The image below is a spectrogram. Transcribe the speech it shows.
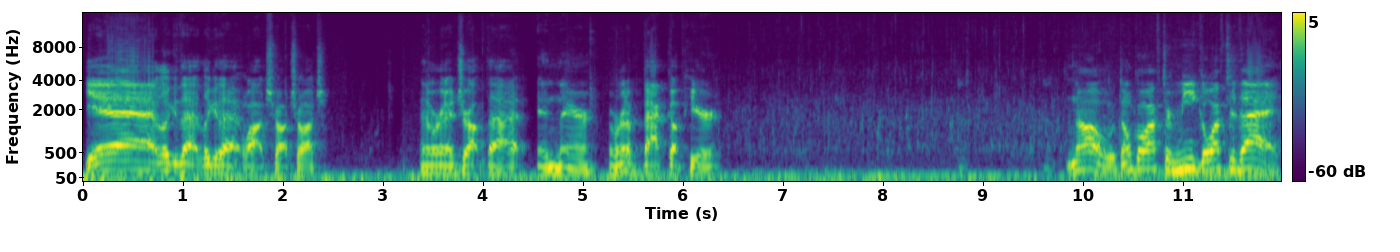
Yeah, look at that, look at that. Watch, watch, watch. And we're gonna drop that in there. And we're gonna back up here. No, don't go after me, go after that.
